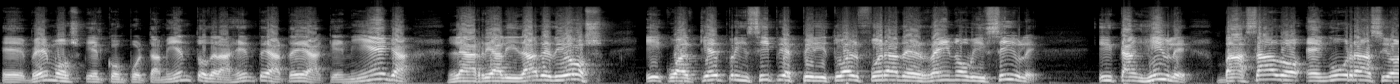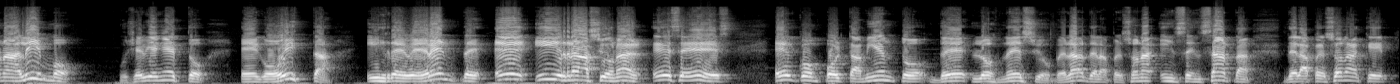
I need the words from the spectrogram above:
eh, vemos el comportamiento de la gente atea que niega la realidad de Dios y cualquier principio espiritual fuera del reino visible y tangible basado en un racionalismo, escuche bien esto, egoísta, irreverente e irracional. Ese es el comportamiento de los necios, ¿verdad? De la persona insensata, de la persona que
